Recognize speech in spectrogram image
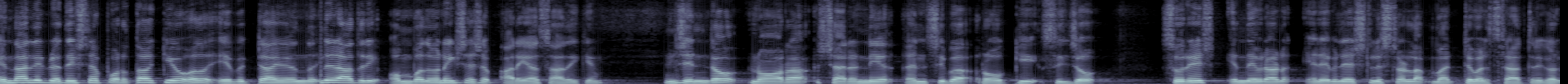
എന്നാൽ ഈ രതീഷിനെ പുറത്താക്കിയോ അത് എവിക്റ്റായോ എന്ന് ഇന്ന് രാത്രി ഒമ്പത് മണിക്ക് ശേഷം അറിയാൻ സാധിക്കും. ജിൻഡോ നോറ ശരണ്യ അൻസിബ റോക്കി സിജോ സുരേഷ് എന്നിവരാണ് എലിമിനേഷൻ ലിസ്റ്റിലുള്ള മറ്റ് മത്സരാർത്ഥികൾ.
